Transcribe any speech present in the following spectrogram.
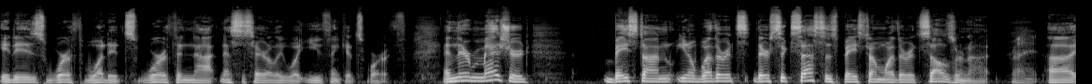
it is worth what it's worth and not necessarily what you think it's worth. And they're measured based on you know whether it's their success is based on whether it sells or not. Right. Uh,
